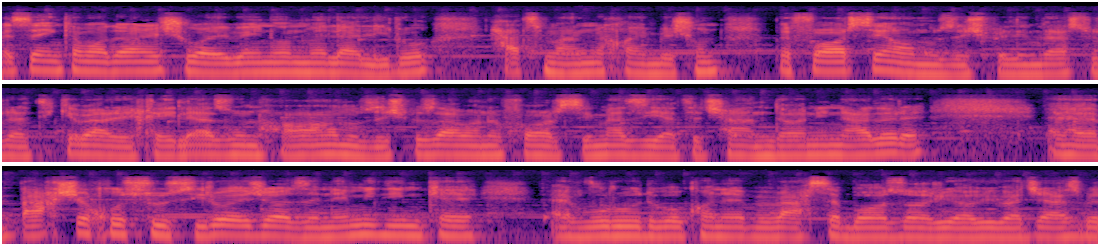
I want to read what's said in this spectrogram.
مثل اینکه ما دانشجوهای بین المللی رو حتما می‌خوایم بهشون به فارسی آموزش بدیم در صورتی که برای خیلی از اونها آموزش به زبان فارسی مزیت چندانی نداره. بخش خصوصی رو اجازه نمیدیم که ورود بکنه به بحث بازاریابی و جذب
